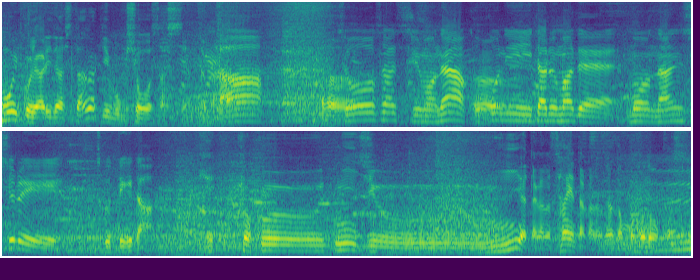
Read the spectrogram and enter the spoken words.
もう一個やりだしたのが結局僕小冊子やったから。ああ小冊子もねここに至るまでもう何種類作ってきた？結局22やったかな3やったかななんかもうこの子すす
